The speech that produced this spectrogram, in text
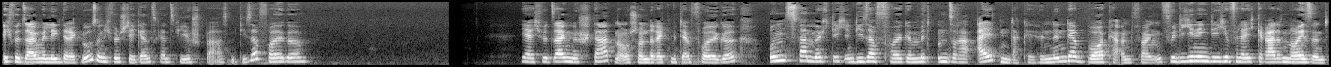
ich würde sagen, wir legen direkt los und ich wünsche dir ganz, ganz viel Spaß mit dieser Folge. Ja, ich würde sagen, wir starten auch schon direkt mit der Folge. Und zwar möchte ich in dieser Folge mit unserer alten Dackelhündin, der Borka, anfangen. Für diejenigen, die hier vielleicht gerade neu sind.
